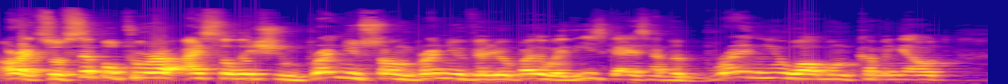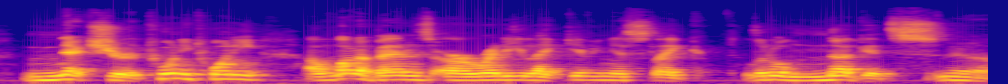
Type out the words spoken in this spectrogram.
All right, so Sepultura, Isolation, brand new song, brand new video. By the way, these guys have a brand new album coming out next year, 2020. A lot of bands are already like giving us like little nuggets Yeah.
